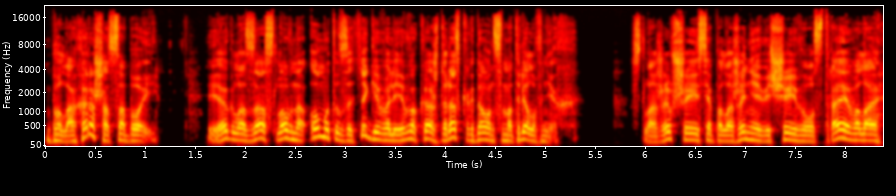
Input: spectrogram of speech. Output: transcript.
была хороша собой. Её глаза словно омуты затягивали его каждый раз, когда он смотрел в них. Сложившееся положение вещей его устраивало.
